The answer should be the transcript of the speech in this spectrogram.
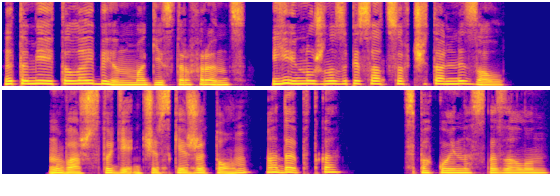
«Это Мейта Лайбен, магистр Фрэнс. Ей нужно записаться в читальный зал». «Ваш студенческий жетон, адептка», — спокойно сказал он.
